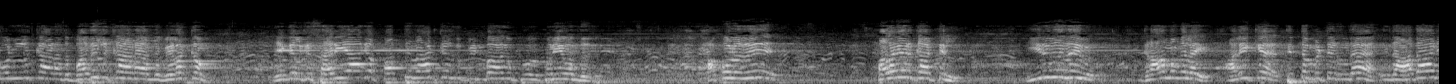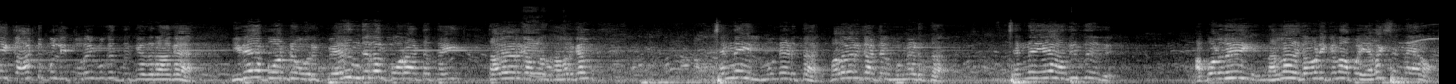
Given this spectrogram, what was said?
சொல்லுக்கான அந்த பதிலுக்கான அந்த விளக்கம் எங்களுக்கு சரியாக பத்து நாட்களுக்கு பின்பாக புரிய வந்தது. அப்பொழுது பழவேற்காட்டில் இருபது கிராமங்களை அழிக்க திட்டமிட்டிருந்த இந்த அதானி காட்டுப்பள்ளி துறைமுகத்துக்கு எதிராக இதே போன்ற ஒரு பெருந்திரள் போராட்டத்தை தலைவர்கள் அவர்கள் சென்னையில் முன்னெடுத்தார். பழவேற்காட்டில் முன்னெடுத்தார். சென்னையே அதிர்ந்தது அப்பொழுது நல்லா கவனிக்கணும். அப்ப எலெக்ஷன் நேரம்.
